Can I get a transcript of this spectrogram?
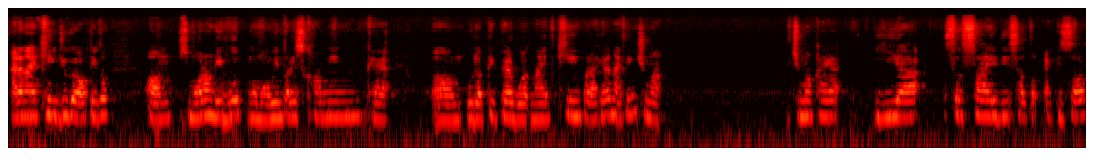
ada Night King juga waktu itu. Um, semua orang ribut ngomong Winter is coming kayak um, udah prepare buat Night King. Pada akhirnya Night King cuma cuma kayak iya selesai di satu episode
